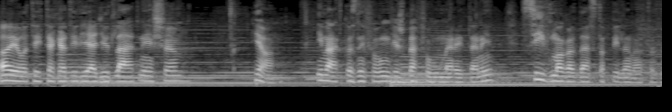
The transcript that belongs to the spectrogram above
A jó titeket így együtt látni, és ja, imádkozni fogunk, és be fogunk meríteni. Szívd magadba ezt a pillanatot.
